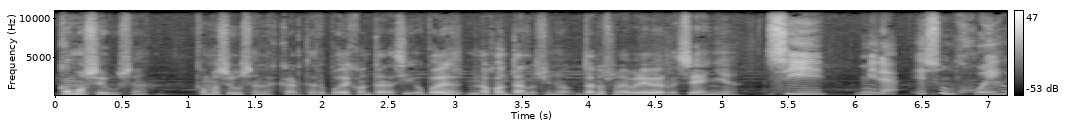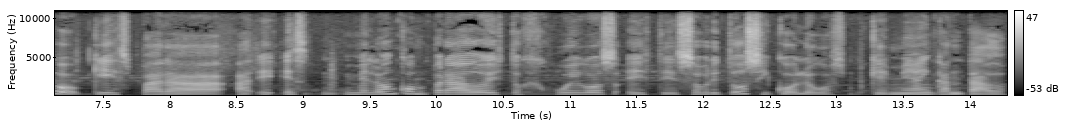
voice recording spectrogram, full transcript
¿cómo se usa? ¿Cómo se usan las cartas? ¿Lo podés contar así? O podés no contarlo, sino darnos una breve reseña. Sí, mira, es un juego que es para e- es me lo han comprado estos juegos este sobre todo psicólogos que me ha encantado.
